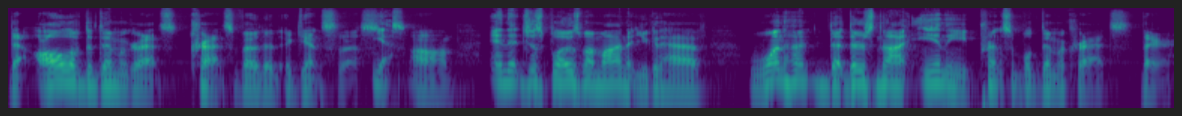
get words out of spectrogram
that all of the Democrats Crats voted against this. Yes. Um, and it just blows my mind that you could have 100 that there's not any principled Democrats there.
